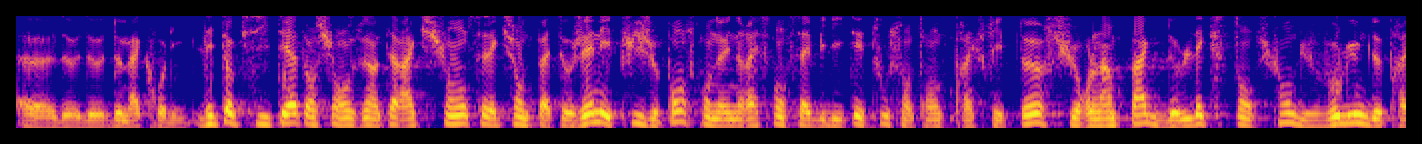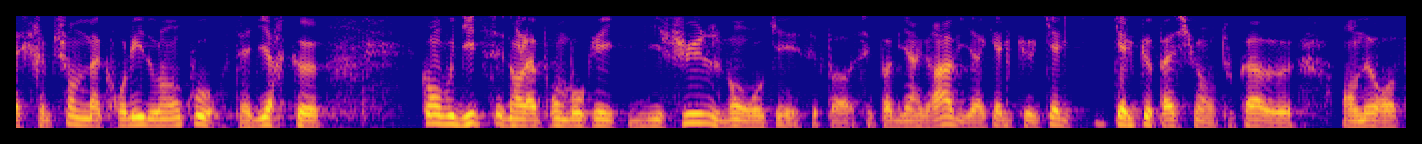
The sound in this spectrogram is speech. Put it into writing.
de, de. Les toxicités, attention aux interactions, sélection de pathogènes, et puis je pense qu'on a une responsabilité tous en tant que prescripteurs sur l'impact de l'extension du volume de prescription de macrolide au long cours. C'est-à-dire que Quand vous dites c'est dans la bronchiolite diffuse, bon, ok, c'est pas, c'est pas bien grave, il y a quelques, quelques, quelques patients, en tout cas euh, en Europe.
